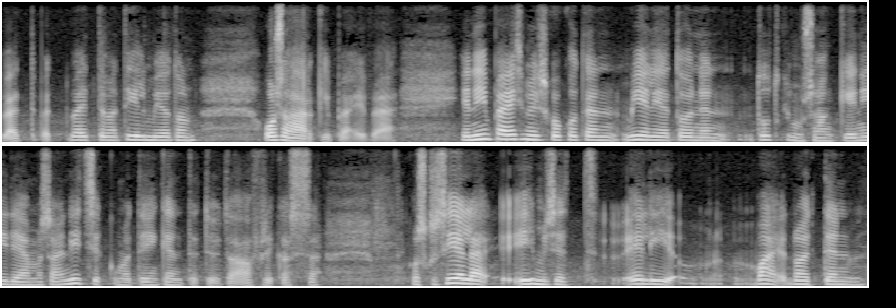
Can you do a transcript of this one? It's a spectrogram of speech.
väittämät, väittämät ilmiöt on osa arkipäivää. Ja niinpä esimerkiksi koko tämän Mieli ja toinen tutkimushankkeen idea mä sain itse, kun mä tein kenttätyötä Afrikassa, koska siellä ihmiset eli noiden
